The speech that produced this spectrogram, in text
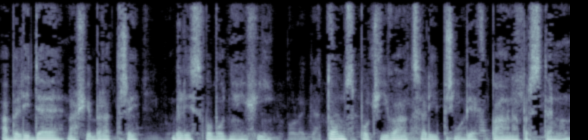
aby lidé, naši bratři, byli svobodnější. V tom spočívá celý příběh Pána prstenů.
